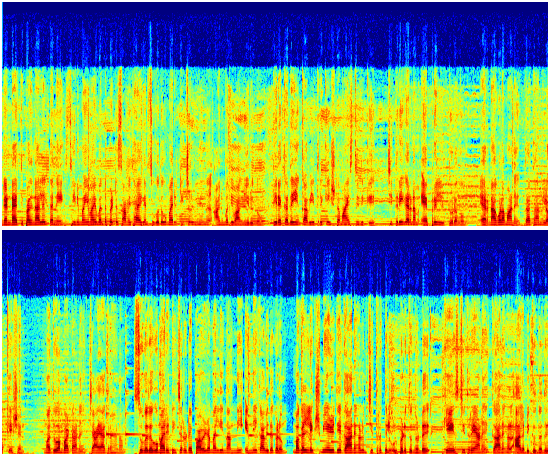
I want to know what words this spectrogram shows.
രണ്ടായിരത്തി പതിനാലിൽ തന്നെ സിനിമയുമായി ബന്ധപ്പെട്ട് സംവിധായകൻ സുഗതകുമാരി ടീച്ചറിൽ നിന്ന് അനുമതി വാങ്ങിയിരുന്നു. തിരക്കഥയും കവിയത്രിക്ക് ഇഷ്ടമായ സ്ഥിതിക്ക് ചിത്രീകരണം ഏപ്രിലിൽ തുടങ്ങും. എറണാകുളമാണ് പ്രധാന ലൊക്കേഷൻ. മധു അമ്പാട്ടാണ് ഛായാഗ്രഹണം. സുഗതകുമാരി ടീച്ചറുടെ പവിഴമല്ലി നന്ദി എന്നീ കവിതകളും മകൾ ലക്ഷ്മി എഴുതിയ ഗാനങ്ങളും ചിത്രത്തിൽ ഉൾപ്പെടുത്തുന്നുണ്ട്. കെ എസ് ചിത്രയാണ് ഗാനങ്ങൾ ആലപിക്കുന്നത്.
